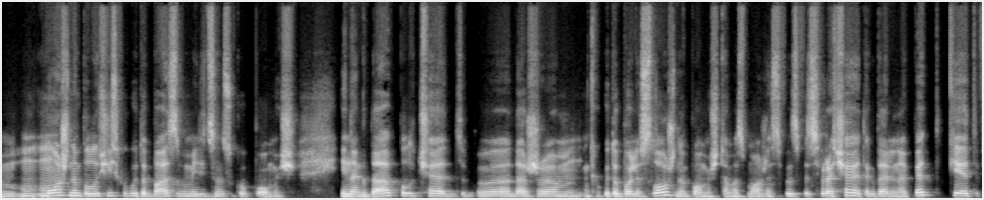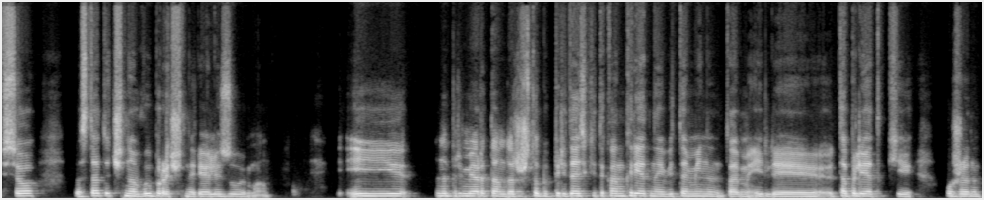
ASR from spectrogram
можно получить какую-то базовую медицинскую помощь. Иногда получают э, даже какую-то более сложную помощь, там возможность вызвать врача и так далее. Но опять-таки это все достаточно выборочно реализуемо. И например, там даже чтобы передать какие-то конкретные витамины там, или таблетки уже,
